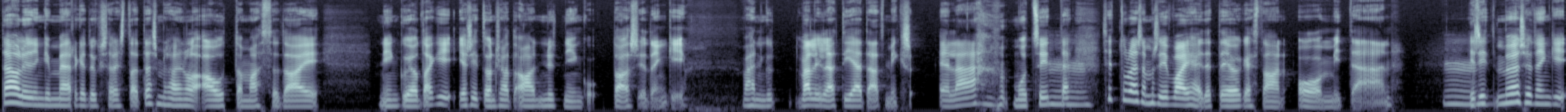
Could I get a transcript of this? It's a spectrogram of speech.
tämä oli jotenkin merkityksellistä tai tässä mä sain olla auttamassa tai niin kuin jotakin. Ja sitten on se, että ah, nyt niin kuin taas jotenkin vähän niin kuin välillä tietää, että miksi elää, mutta sitten Mm. sit tulee sellaisia vaiheita, että ei oikeastaan ole mitään. Mm. Ja sitten myös jotenkin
